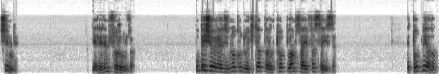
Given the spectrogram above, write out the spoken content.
Şimdi gelelim sorumuza. Bu 5 öğrencinin okuduğu kitapların toplam sayfa sayısı. E toplayalım.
